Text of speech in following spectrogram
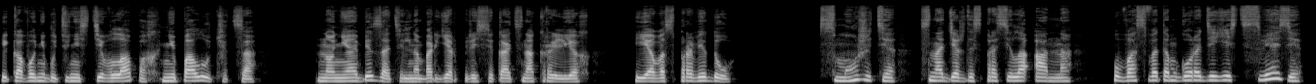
и кого-нибудь унести в лапах не получится. Но не обязательно барьер пересекать на крыльях. Я вас проведу». «Сможете?» — с надеждой спросила Анна. «У вас в этом городе есть связи?»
